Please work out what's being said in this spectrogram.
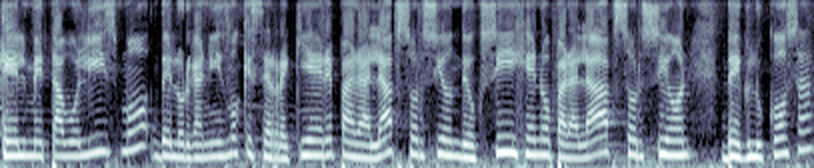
que el metabolismo del organismo que se requiere para la absorción de oxígeno, para la absorción de glucosa,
